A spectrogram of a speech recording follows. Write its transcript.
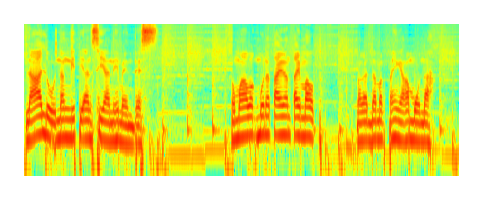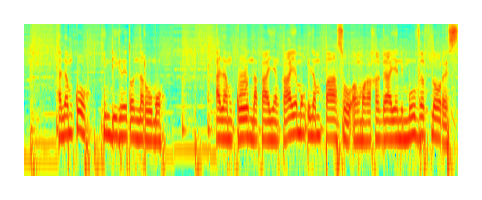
lalo nang ngitian siya ni Mendez. Tumawag muna tayo ng timeout. Maganda magpahinga ka muna. Alam ko, hindi ganito ang laro mo. Alam ko na kayang-kaya mong ilang paso ang mga kagaya ni Mover Flores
